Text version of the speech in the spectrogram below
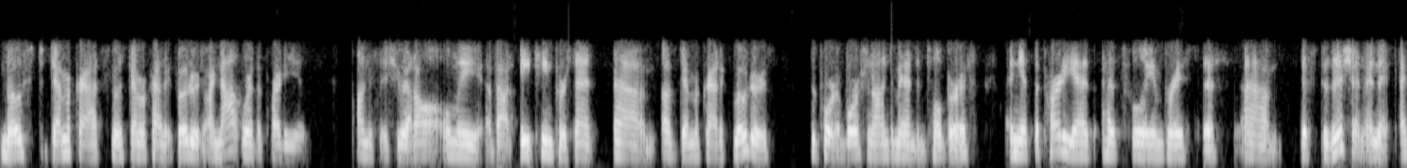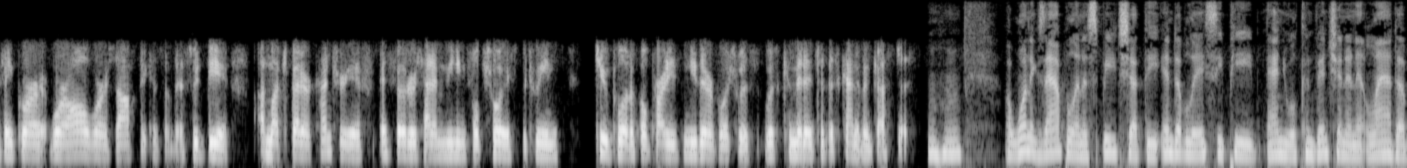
most Democrats, most Democratic voters, are not where the party is on this issue at all. Only about 18% um, of Democratic voters support abortion on demand until birth, and yet the party has has fully embraced this um, this position. And it, I think we're we're all worse off because of this. We'd be a much better country if if voters had a meaningful choice between two political parties, neither of which was, was committed to this kind of injustice. Mm-hmm. Uh, one example in a speech at the NAACP annual convention in Atlanta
